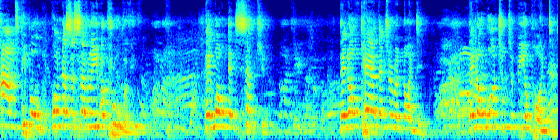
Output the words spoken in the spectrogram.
Sometimes people won't necessarily approve of you. They won't accept you. They don't care that you're anointed. They don't want you to be appointed.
